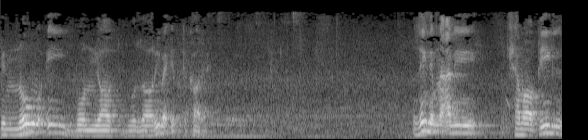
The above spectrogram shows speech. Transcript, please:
به نوعی بنیادگذاری و ابتکاره زید ابن علی کماقیل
